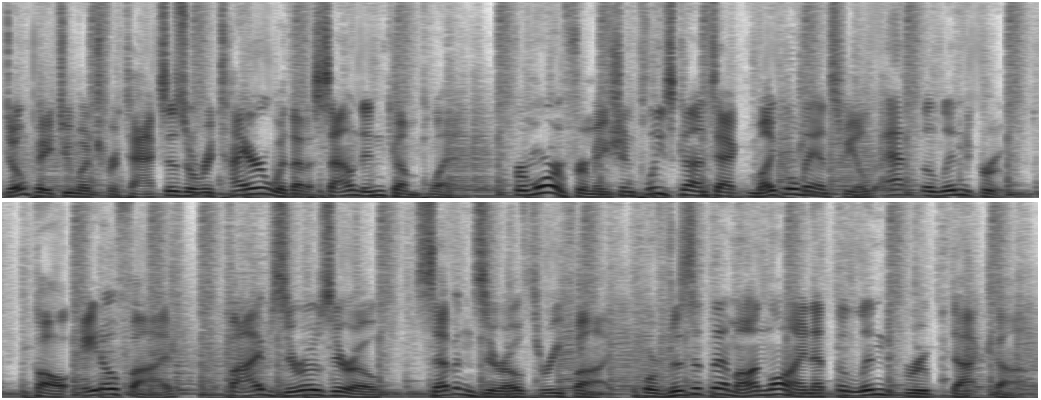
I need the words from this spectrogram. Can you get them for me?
Don't pay too much for taxes or retire without a sound income plan. For more information, please contact Michael Mansfield at The Lynd Group. Call 805 500 7035 or visit them online at thelyndgroup.com.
